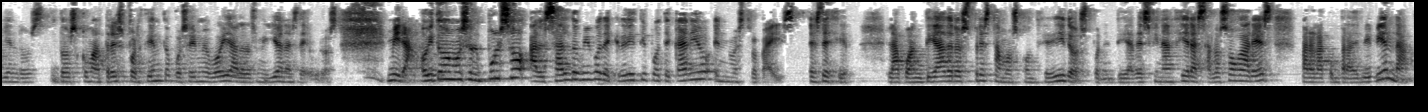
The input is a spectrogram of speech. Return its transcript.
y en los 2,3%, pues hoy me voy a los millones de euros. Mira, hoy tomamos el pulso al saldo vivo de crédito hipotecario en nuestro país, es decir, la cuantía de los préstamos concedidos por entidades financieras a los hogares para la compra de vivienda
